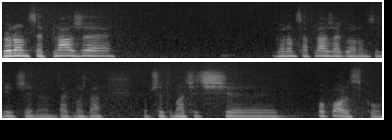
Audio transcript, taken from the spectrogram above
gorące plaże, gorąca plaża, gorące dziewczyny. No, tak można to przetłumaczyć po polsku.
